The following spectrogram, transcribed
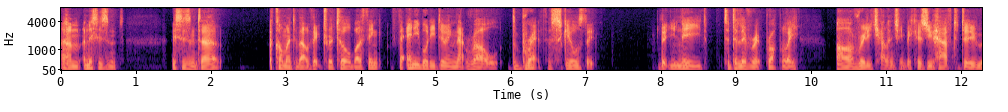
um, and this isn't this isn't a, a comment about Victor at all, but I think for anybody doing that role, the breadth of skills that that you need to deliver it properly are really challenging because you have to do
